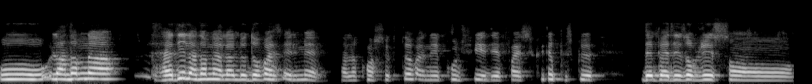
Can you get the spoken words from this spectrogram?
و هضرنا هادي اللي هضرنا على le device même على ال constructeur ان يكون فيه des failles de sécurité parce que دابا des objets sont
